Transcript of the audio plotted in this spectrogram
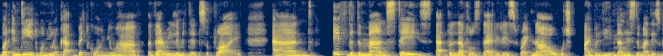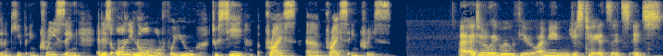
But indeed, when you look at Bitcoin, you have a very limited supply. And if the demand stays at the levels that it is right now, which I believe mm-hmm. that this demand is going to keep increasing, it is only normal for you to see a price uh, price increase. I, I, totally agree with you. I mean, just to, it's it's it's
